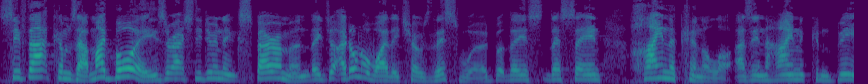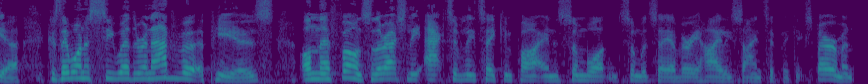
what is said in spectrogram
See if that comes out. My boys are actually doing an experiment. They, I don't know why they chose this word, but they, they're saying Heineken a lot, as in Heineken beer, because they want to see whether an advert appears on their phone. So they're actually actively taking part in somewhat, some would say, a very highly scientific experiment,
